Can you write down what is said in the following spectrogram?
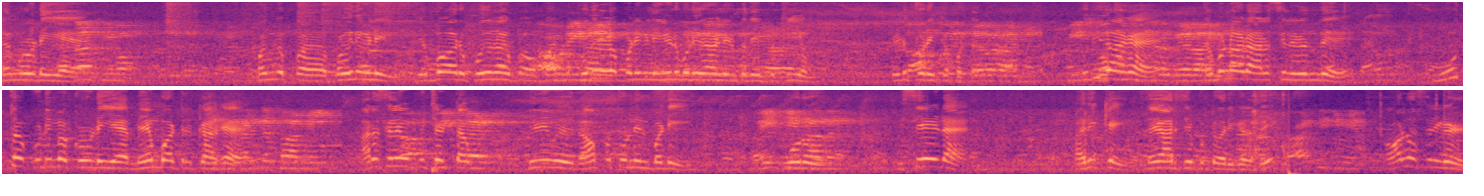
தங்களுடைய பங்கு ப- பகுதிகளில் எவ்வாறு பொதுநல பணிகளில் ஈடுபடுகிறார்கள் என்பதை பற்றியும் எடுத்துரைக்கப்பட்டது. புதிதாக தமிழ்நாடு அரசிலிருந்து மூத்த குடிமக்களுடைய மேம்பாட்டிற்காக அரசியலமைப்பு சட்டம் பிரிவு நாற்பத்தொன்னின் படி ஒரு விசேட அறிக்கை தயார் செய்யப்பட்டு வருகிறது. ஆலோசனைகள்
